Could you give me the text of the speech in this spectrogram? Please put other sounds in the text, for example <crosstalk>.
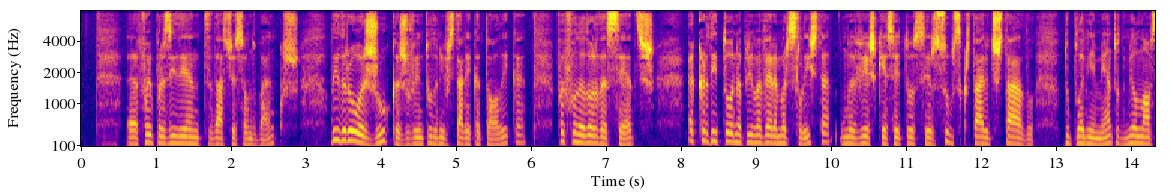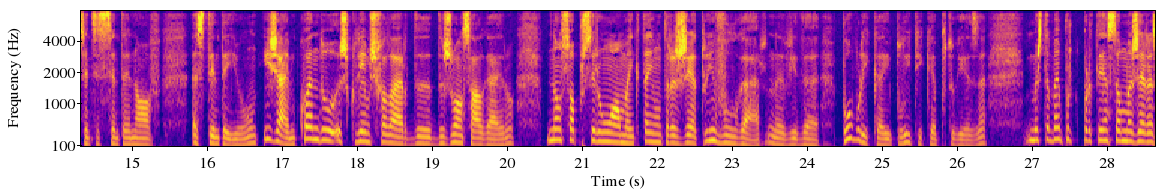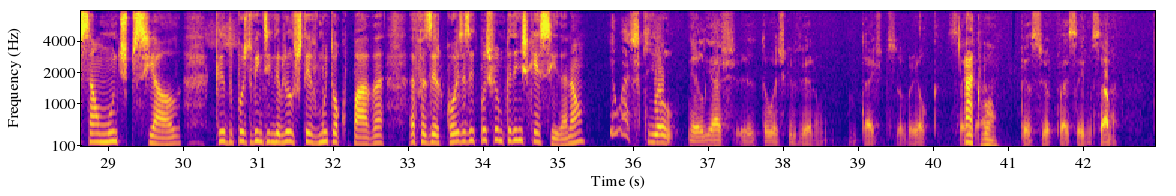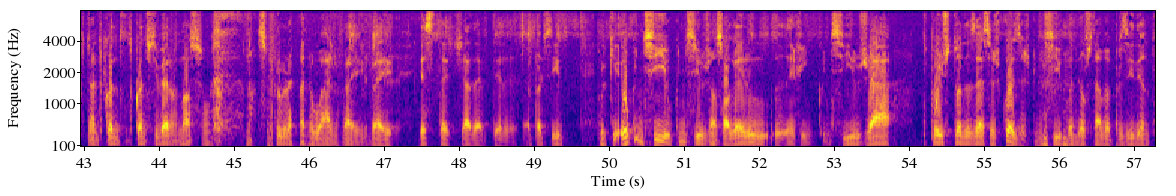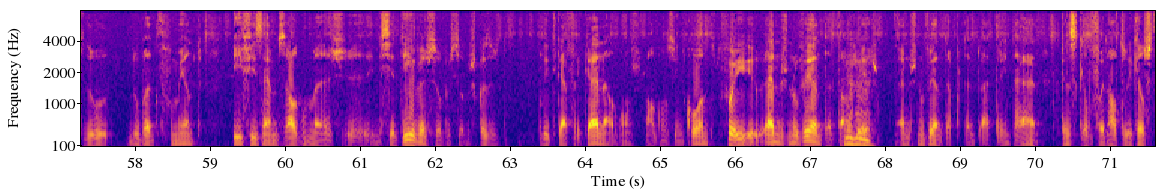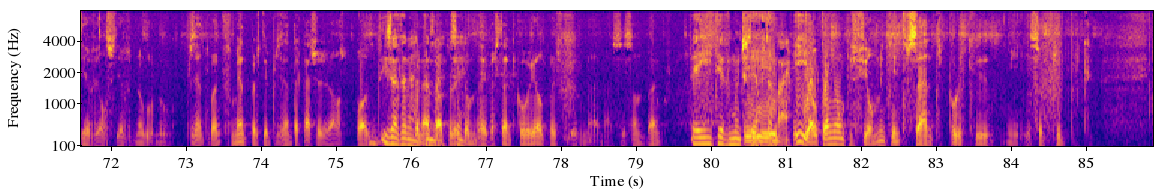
eh, foi presidente da Associação de Bancos, liderou a JUCA, Juventude Universitária Católica, foi fundador da SEDES, acreditou na Primavera Marcelista, uma vez que aceitou ser subsecretário de Estado do Planeamento de 1969 a 71. E Jaime, quando escolhemos falar de, de João Salgueiro, não só por ser um homem que tem um trajeto invulgar na vida pública e política portuguesa, mas também porque pertence a uma geração muito especial que depois do 25 de Abril esteve muito ocupada a fazer coisas e depois foi um bocadinho esquecida, não? Eu acho que ele, aliás, eh, estou a escrever um, um texto sobre ele que ah, que bom. penso eu que vai sair no sábado. Portanto, quando, quando estiver o nosso, <laughs> nosso programa no ar, vai, vai, esse texto já deve ter aparecido. Porque eu conheci, eu conheci o João Salgueiro, eh, enfim, conheci-o já depois de todas essas coisas. Conheci-o <laughs> quando ele estava presidente do, do Banco de Fomento e fizemos algumas uh, iniciativas sobre, sobre as coisas de política africana, alguns, alguns encontros. Foi anos 90, talvez. Uhum. Anos 90, portanto, há 30 anos. Penso que ele foi na altura que ele esteve, ele esteve no, no Presidente do Banco de Fomento, depois esteve Presidente da Caixa Geral de Depósitos. Exatamente. Foi nessa também, altura sim. que eu me dei bastante com ele, depois esteve na, na Associação de Bancos. Aí teve muito tempo e, também. E ele tem um perfil muito interessante, porque, e sobretudo porque,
